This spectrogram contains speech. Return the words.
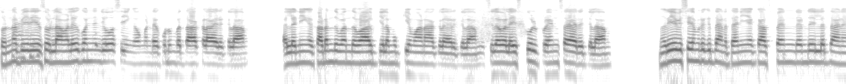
சொன்ன பேரையே சொல்லாமலே கொஞ்சம் யோசிங்க. உங்களோட குடும்பத்து ஆக்களா இருக்கலாம். அல்ல நீங்க கடந்து வந்த வாழ்க்கையில முக்கியமான ஆக்களா இருக்கலாம். சில வேளை ஸ்கூல் ஃப்ரெண்ட்ஸா இருக்கலாம். நிறைய விஷயம் இருக்கு தானே தனியா ஹஸ்பண்ட் இல்ல தானே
